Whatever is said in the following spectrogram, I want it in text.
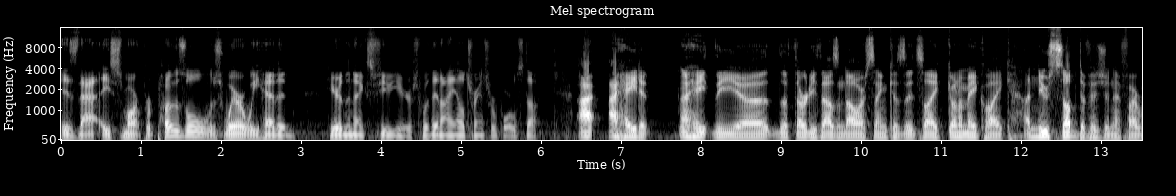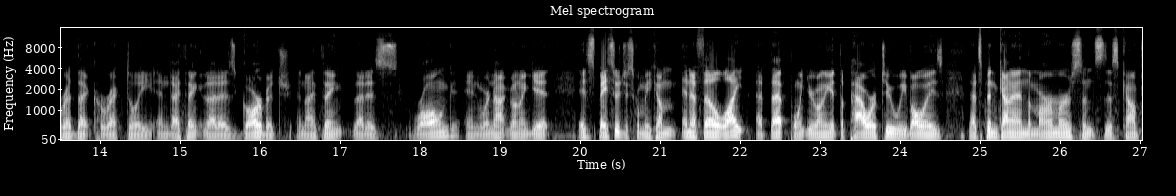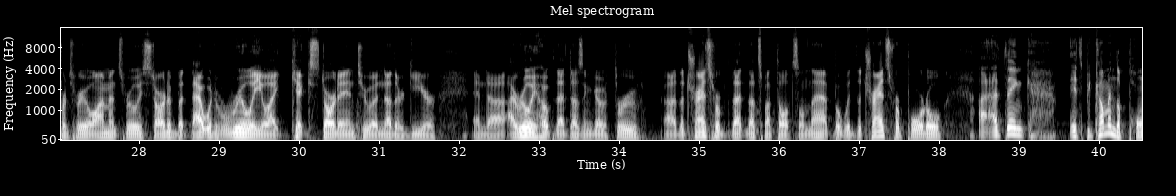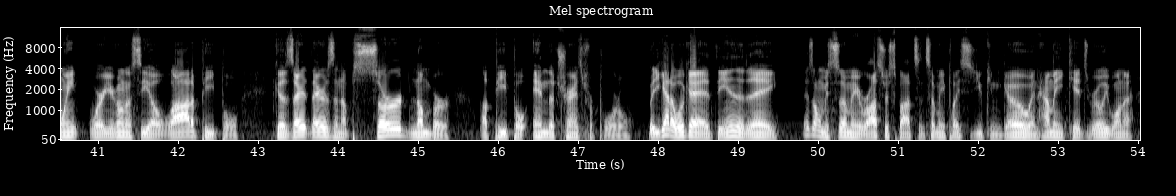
is that a smart proposal? Just where are we headed here in the next few years with NIL transfer portal stuff? I, I hate it. I hate the uh, the thirty thousand dollars thing because it's like gonna make like a new subdivision if I read that correctly, and I think that is garbage, and I think that is wrong, and we're not gonna get. It's basically just gonna become NFL light at that point. You're gonna get the power too. We've always that's been kind of in the murmurs since this conference realignments really started, but that would really like kickstart it into another gear, and uh, I really hope that doesn't go through uh, the transfer that that's my thoughts on that. But with the transfer portal, I, I think it's becoming the point where you're going to see a lot of people because there there's an absurd number of people in the transfer portal. But you got to look at it at the end of the day. There's only so many roster spots and so many places you can go, and how many kids really want to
